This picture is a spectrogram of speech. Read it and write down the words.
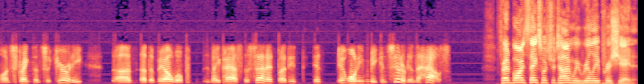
on strength and security, uh, uh, the bill will may pass the Senate, but it, it it won't even be considered in the House. Fred Barnes, thanks much for your time. We really appreciate it.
